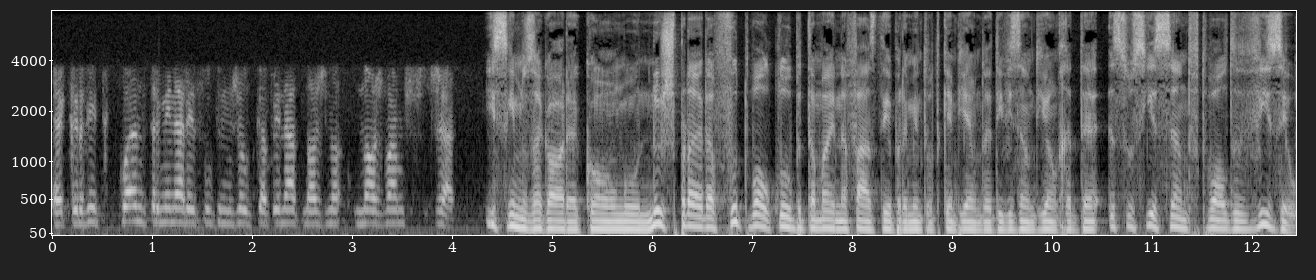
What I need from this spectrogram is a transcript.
acredito que quando terminar esse último jogo de campeonato nós, nós vamos festejar. E seguimos agora com o Nus Pereira Futebol Clube, também na fase de apuramento de campeão da Divisão de Honra da Associação de Futebol de Viseu.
